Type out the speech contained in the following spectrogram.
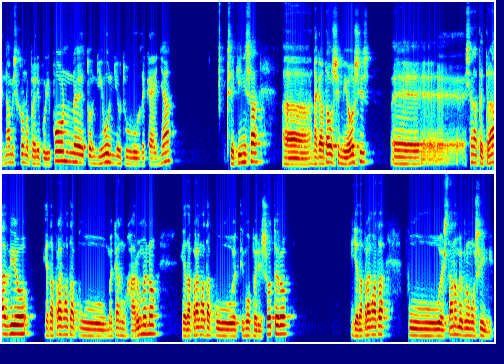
1,5 ε, χρόνο περίπου λοιπόν, ε, τον Ιούνιο του 19, ξεκίνησα να κρατάω σημειώσεις ε, σε ένα τετράδιο για τα πράγματα που με κάνουν χαρούμενο, για τα πράγματα που εκτιμώ περισσότερο, για τα πράγματα που αισθάνομαι ευγνωμοσύνη.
